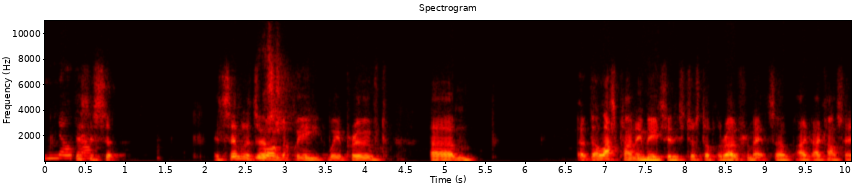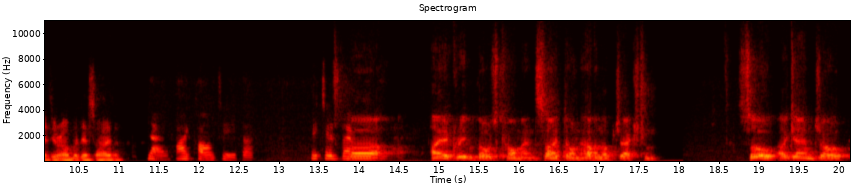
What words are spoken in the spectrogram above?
No This is, it's similar to Yes. one that we, we approved um, at the last planning meeting. It's just up the road from it. So I, I can't say anything wrong with this either. No, I can't either. It is very, Uh, I agree with those comments. I don't have an objection. So again, Joe,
